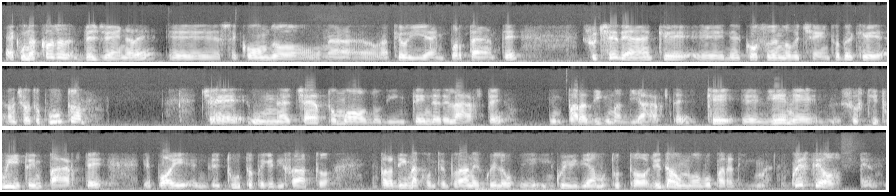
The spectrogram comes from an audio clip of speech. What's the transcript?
Ecco, una cosa del genere, eh, secondo una, una, teoria importante, succede anche eh, nel corso del Novecento, perché a un certo punto c'è un certo modo di intendere l'arte, un paradigma di arte, che eh, viene sostituito in parte e poi del tutto perché di fatto paradigma contemporaneo è quello in cui viviamo tutt'oggi, da un nuovo paradigma. Queste opere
